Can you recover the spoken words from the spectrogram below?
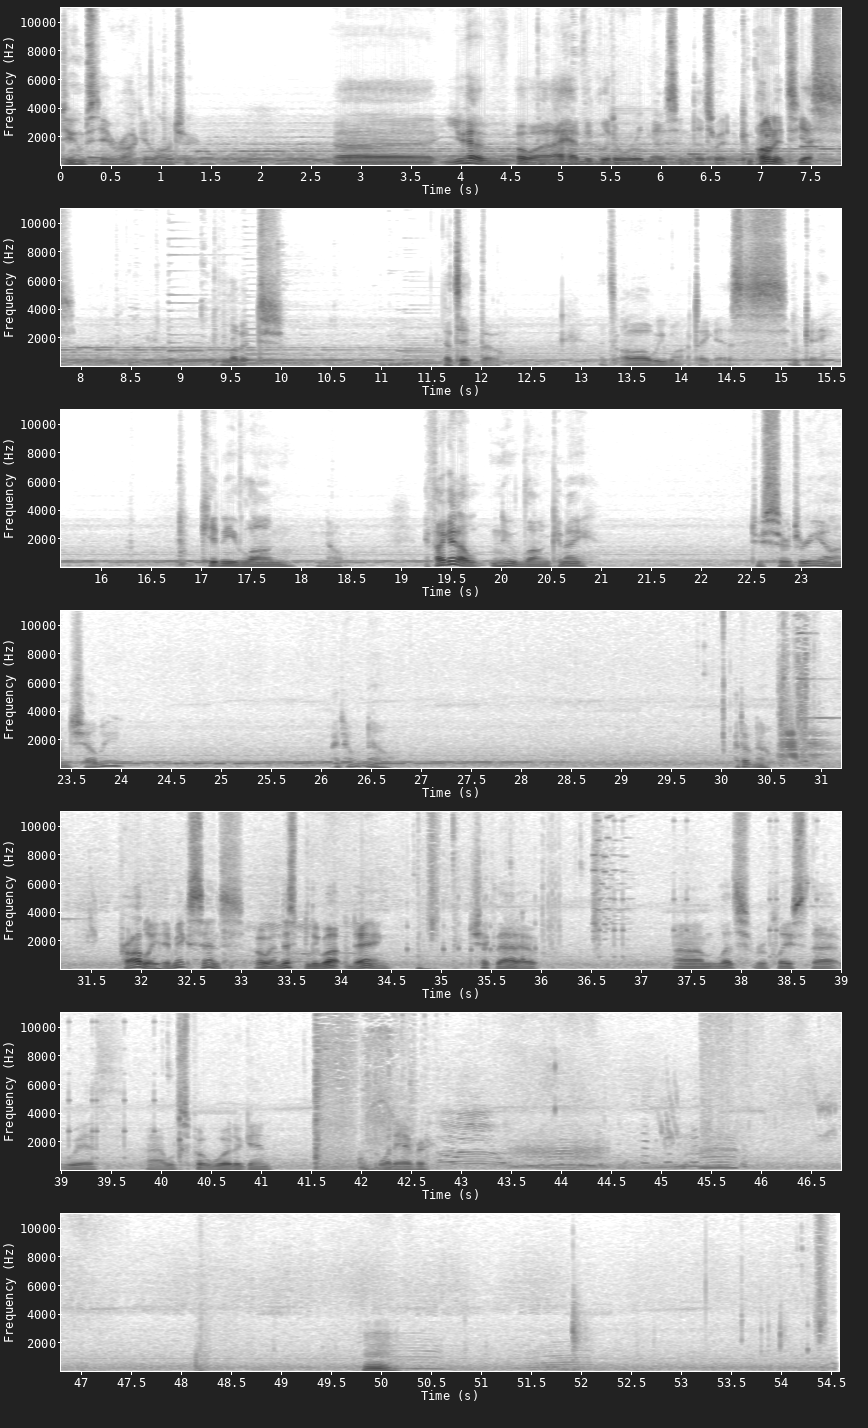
Doomsday rocket launcher. Uh, you have, oh, I have the Glitter World medicine. That's right. Components, yes. Love it. That's it, though. That's all we want, I guess. Okay. Kidney, lung, no. If I get a new lung, can I do surgery on Shelby? I don't know. I don't know. Probably. It makes sense. Oh, and this blew up. Dang. Check that out. Um, let's replace that with... Uh, we'll just put wood again. Whatever. Hmm.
